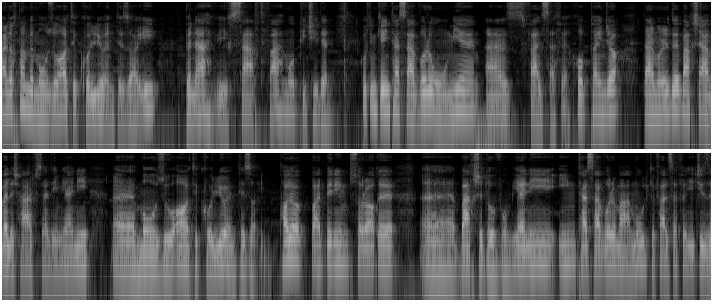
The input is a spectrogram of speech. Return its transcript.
پرداختن به موضوعات کلی و انتظایی به نحوی سخت فهم و پیچیده. گفتیم که این تصور عمومی از فلسفه. خب تا اینجا در مورد بخش اولش حرف زدیم یعنی موضوعات کلی و انتظایی. حالا باید بریم سراغ بخش دوم. یعنی این تصور معمول که فلسفه یه چیز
